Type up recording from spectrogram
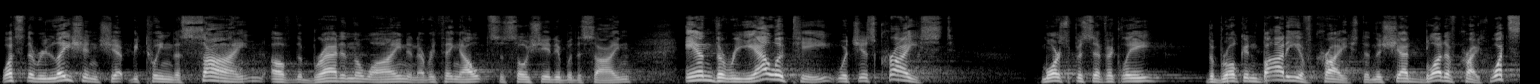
What's the relationship between the sign of the bread and the wine and everything else associated with the sign and the reality, which is Christ? More specifically, the broken body of Christ and the shed blood of Christ. What's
